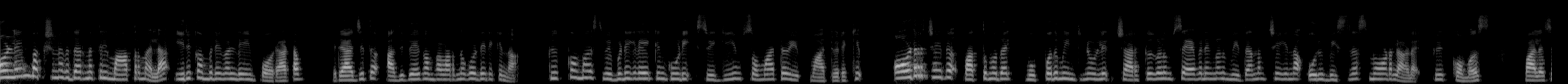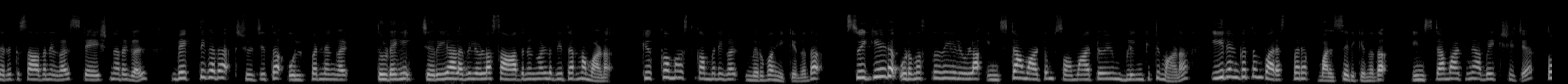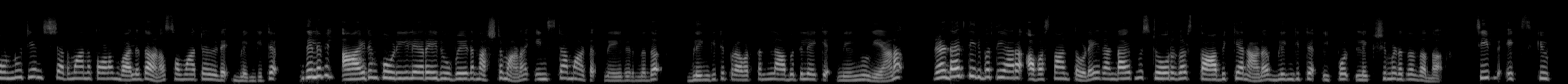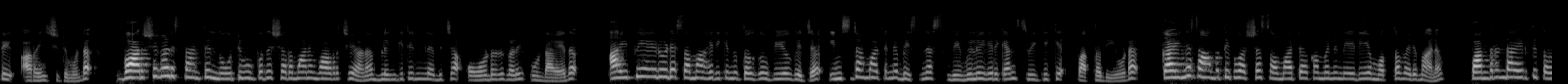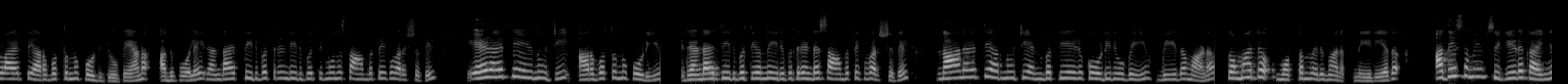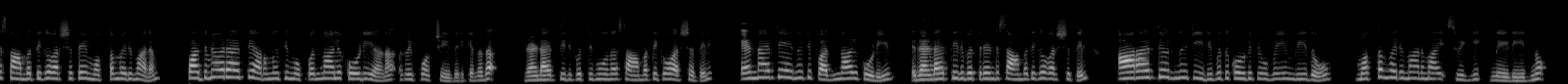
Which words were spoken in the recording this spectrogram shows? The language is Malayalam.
ഓൺലൈൻ ഭക്ഷണ വിതരണത്തിൽ മാത്രമല്ല ഇരു കമ്പനികളുടെയും പോരാട്ടം. രാജ്യത്ത് അതിവേഗം വളർന്നുകൊണ്ടിരിക്കുന്ന ക്വിക്ക് കൊമേഴ്സ് വിപണിയിലേക്കും കൂടി സ്വിഗ്ഗിയും സൊമാറ്റോയും മാറ്റുരയ്ക്കും. ഓർഡർ ചെയ്ത് പത്ത് മുതൽ മുപ്പത് മിനിറ്റിനുള്ളിൽ ചരക്കുകളും സേവനങ്ങളും വിതരണം ചെയ്യുന്ന ഒരു ബിസിനസ് മോഡലാണ് ക്വിക്ക് കൊമേഴ്സ്. പലചരക്ക് സാധനങ്ങൾ സ്റ്റേഷനറികൾ വ്യക്തിഗത ശുചിത്വ ഉൽപ്പന്നങ്ങൾ തുടങ്ങി ചെറിയ അളവിലുള്ള സാധനങ്ങളുടെ വിതരണമാണ് ക്വിക്ക് കൊമേഴ്സ് കമ്പനികൾ നിർവഹിക്കുന്നത്. സ്വിഗ്ഗിയുടെ ഉടമസ്ഥതയിലുള്ള ഇൻസ്റ്റാമാർട്ടും സൊമാറ്റോയും ബ്ലിങ്കിറ്റുമാണ് ഈ രംഗത്തും പരസ്പരം മത്സരിക്കുന്നത്. ഇൻസ്റ്റാമാർട്ടിനെ അപേക്ഷിച്ച് തൊണ്ണൂറ്റിയഞ്ച് ശതമാനത്തോളം വലുതാണ് സൊമാറ്റോയുടെ ബ്ലിങ്കിറ്റ്. നിലവിൽ ആയിരം കോടിയിലേറെ രൂപയുടെ നഷ്ടമാണ് ഇൻസ്റ്റാമാർട്ട് നേരിടുന്നത്. ബ്ലിങ്കിറ്റ് പ്രവർത്തന ലാഭത്തിലേക്ക് നീങ്ങുകയാണ്. രണ്ടായിരത്തി ഇരുപത്തിയാറ് അവസാനത്തോടെ രണ്ടായിരം സ്റ്റോറുകൾ സ്ഥാപിക്കാനാണ് ബ്ലിങ്കിറ്റ് ഇപ്പോൾ ലക്ഷ്യമിടുന്നതെന്ന് ചീഫ് എക്സിക്യൂട്ടീവ് അറിയിച്ചിട്ടുമുണ്ട്. വാർഷികാടിസ്ഥാനത്തിൽ നൂറ്റി മുപ്പത് ശതമാനം വളർച്ചയാണ് ബ്ലിങ്കിറ്റിന് ലഭിച്ച ഓർഡറുകളിൽ ഉണ്ടായത്. ഐ പി ഐയിലൂടെ സമാഹരിക്കുന്ന തുക ഉപയോഗിച്ച് ഇൻസ്റ്റാമാർട്ടിന്റെ ബിസിനസ് വിപുലീകരിക്കാൻ സ്വിഗ്ഗിക്ക് പദ്ധതിയുണ്ട്. കഴിഞ്ഞ സാമ്പത്തിക വർഷം സൊമാറ്റോ കമ്പനി നേടിയ മൊത്തം വരുമാനം പന്ത്രണ്ടായിരത്തി തൊള്ളായിരത്തി അറുപത്തൊന്ന് കോടി രൂപയാണ്. അതുപോലെ രണ്ടായിരത്തി ഇരുപത്തിരണ്ട് ഇരുപത്തിമൂന്ന് സാമ്പത്തിക വർഷത്തിൽ ഏഴായിരത്തി എഴുന്നൂറ്റി അറുപത്തൊന്ന് കോടിയും രണ്ടായിരത്തി ഇരുപത്തിയൊന്ന് ഇരുപത്തിരണ്ട് സാമ്പത്തിക വർഷത്തിൽ നാലായിരത്തി അറുന്നൂറ്റി എൺപത്തിയേഴ് കോടി രൂപയും വീതമാണ് സൊമാറ്റോ മൊത്തം വരുമാനം നേടിയത്. അതേസമയം സ്വിഗ്ഗിയുടെ കഴിഞ്ഞ സാമ്പത്തിക വർഷത്തെ മൊത്തം വരുമാനം പതിനോരായിരത്തി അറുന്നൂറ്റി മുപ്പത്തിനാല് കോടിയാണ് റിപ്പോർട്ട് ചെയ്തിരിക്കുന്നത്. രണ്ടായിരത്തി ഇരുപത്തി മൂന്ന് സാമ്പത്തിക വർഷത്തിൽ എണ്ണായിരത്തി എഴുന്നൂറ്റി പതിനാല് കോടിയും രണ്ടായിരത്തി ഇരുപത്തിരണ്ട് സാമ്പത്തിക വർഷത്തിൽ ആറായിരത്തി ഒരുന്നൂറ്റി ഇരുപത് കോടി രൂപയും വീതവും മൊത്തം വരുമാനമായി സ്വിഗ്ഗി നേടിയിരുന്നു.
